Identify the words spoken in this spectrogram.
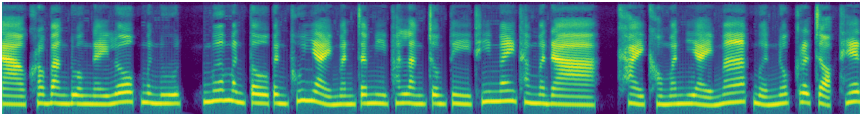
ดาวเคราะห์บางดวงในโลกมนุษย์ เมื่อมันโตเป็นผู้ใหญ่มันจะมีพลังโจมตีที่ไม่ธรรมดา ไข่ของมันใหญ่มากเหมือนนกกระจอกเทศ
